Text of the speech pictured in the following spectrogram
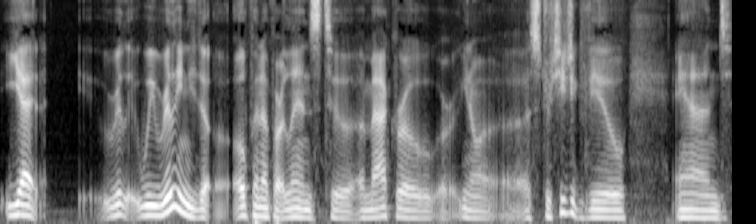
Yet, really, we really need to open up our lens to a macro or you know a, strategic view, and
